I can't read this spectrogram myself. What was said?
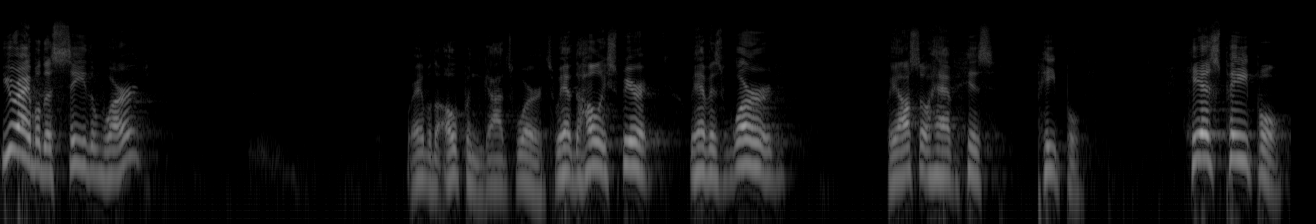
You're able to see the Word. We're able to open God's words. We have the Holy Spirit, we have His Word, we also have His people. His people.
